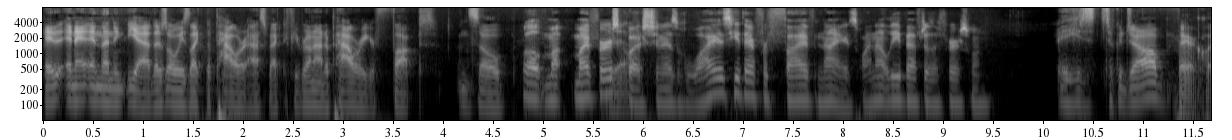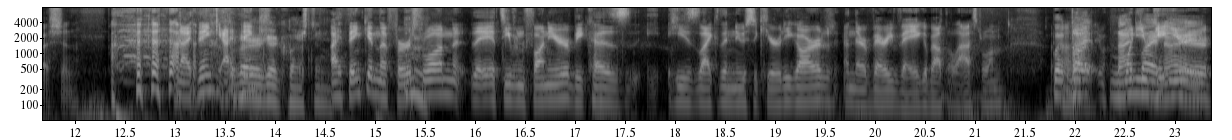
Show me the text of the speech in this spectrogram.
and and, and then yeah there's always like the power aspect if you run out of power you're fucked and so Well, my, my first Yeah. question is why is he there for five nights? Why not leave after the first one? he took a job Fair question. and I think I A very think good question. I think in the first one it's even funnier because he's like the new security guard, and they're very vague about the last one. But But when you get night, your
